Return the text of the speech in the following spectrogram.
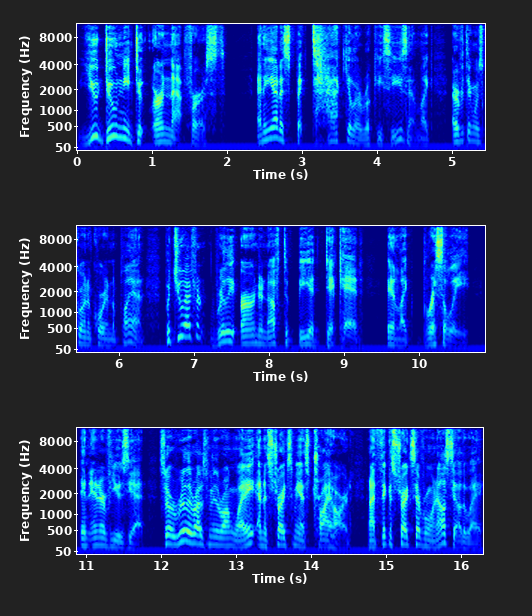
you do need to earn that first. And he had a spectacular rookie season. Like everything was going according to plan. But you haven't really earned enough to be a dickhead and like bristly in interviews yet. So it really rubs me the wrong way and it strikes me as try hard. And I think it strikes everyone else the other way.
